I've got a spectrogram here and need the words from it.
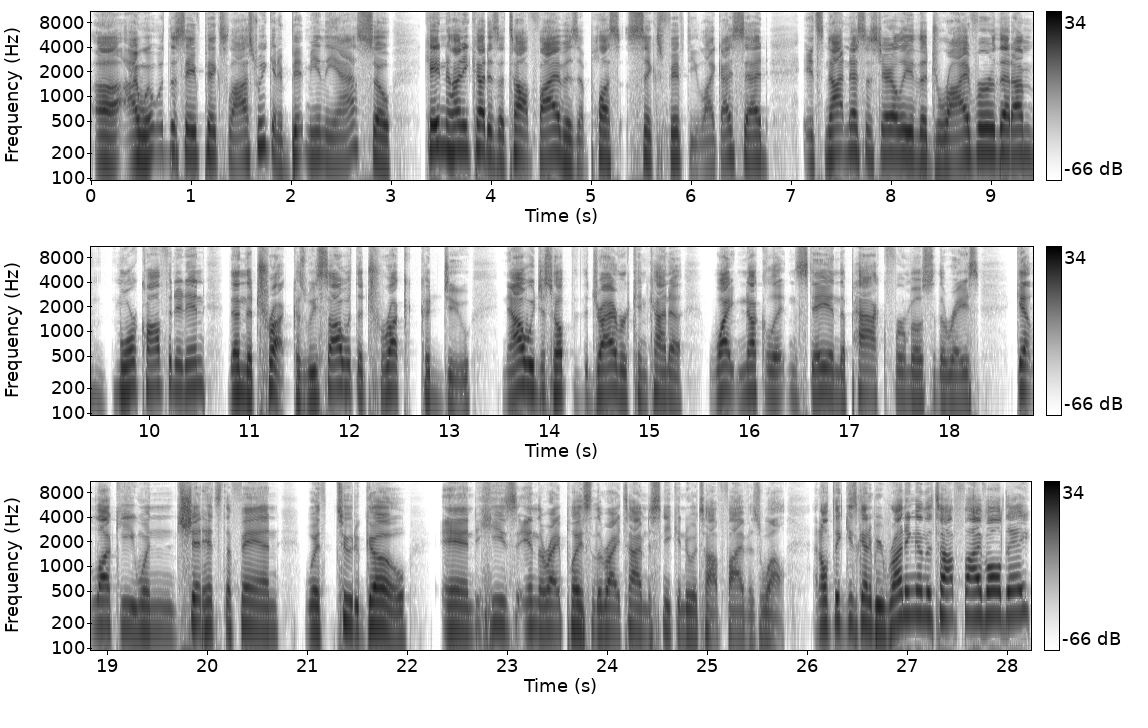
uh, I went with the safe picks last week and it bit me in the ass. So Caden Honeycutt is a top five is at plus six fifty. Like I said, it's not necessarily the driver that I'm more confident in than the truck because we saw what the truck could do. Now we just hope that the driver can kind of white knuckle it and stay in the pack for most of the race get lucky when shit hits the fan with two to go and he's in the right place at the right time to sneak into a top five as well. I don't think he's going to be running in the top five all day.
